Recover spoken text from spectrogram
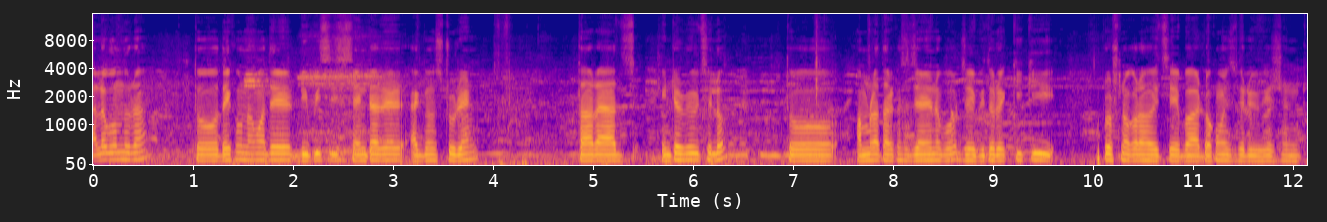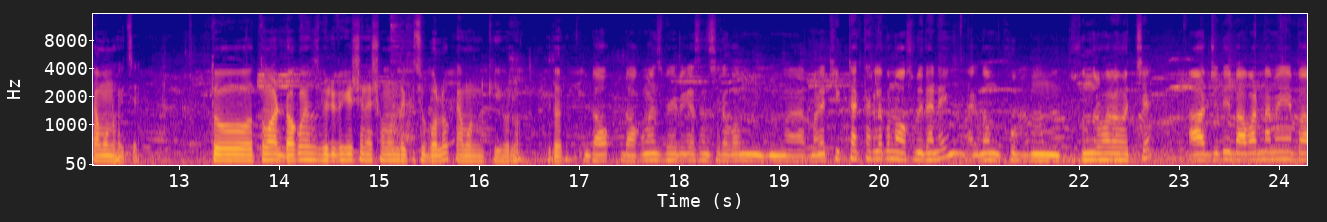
হ্যালো বন্ধুরা, তো দেখুন আমাদের ডিপিসি সেন্টারের একজন স্টুডেন্ট, তার আজ ইন্টারভিউ ছিল। তো আমরা তার কাছে জেনে নেব যে ভিতরে কি কি প্রশ্ন করা হয়েছে বা ডকুমেন্টস ভেরিফিকেশন কেমন হয়েছে। তো তোমার ডকুমেন্টস ভেরিফিকেশনের সম্বন্ধে কিছু বলো, কেমন কি হলো ভিতরে? ডকুমেন্টস ভেরিফিকেশন সেরকম মানে ঠিকঠাক থাকলে কোনো অসুবিধা নেই, একদম খুব সুন্দরভাবে হচ্ছে। আর যদি বাবার নামে বা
